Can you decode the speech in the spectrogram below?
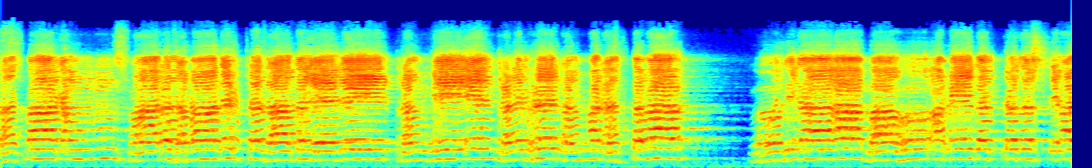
अस्माकम् स्मारसमादिष्टसातये चैत्रम् हीन्द्रनिभृतम् मनस्तव गोदिका बाहु अमेदकृतशिवः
